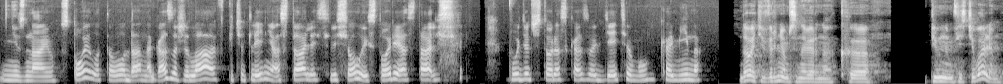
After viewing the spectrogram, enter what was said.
Не знаю, стоило того, да, нога зажила, впечатления остались, веселые истории остались. Будет что рассказывать детям у камина. Давайте вернемся, наверное, к пивным фестивалям.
